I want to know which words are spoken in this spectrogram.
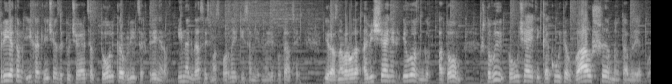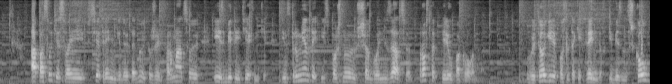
при этом их отличие заключается только в лицах тренеров, иногда с весьма спорной и сомнительной репутацией, и разного рода обещаниях и лозунгов о том, что вы получаете какую-то волшебную таблетку – а по сути своей все тренинги дают одну и ту же информацию и избитые техники, инструменты и сплошную шаблонизацию, просто переупакованного. В итоге, после таких тренингов и бизнес-школ,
